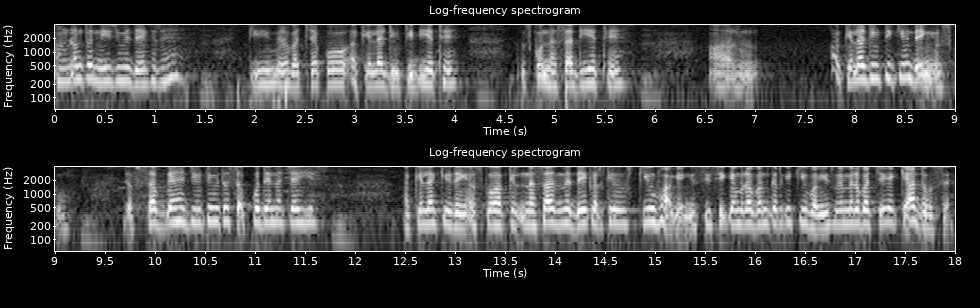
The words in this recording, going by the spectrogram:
हम लोग तो न्यूज़ में देख रहे हैं कि मेरे बच्चे को अकेला ड्यूटी दिए थे, उसको नशा दिए थे और अकेला ड्यूटी क्यों देंगे उसको? जब सब गए हैं ड्यूटी में तो सबको देना चाहिए। अकेला क्यों देंगे? उसको अकेला, नशा में दे करके उस क्यों भागेंगे? सीसी कैमरा बंद करके क्यों भागेंगे? इसमें मेरे बच्चे का क्या दोष है?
